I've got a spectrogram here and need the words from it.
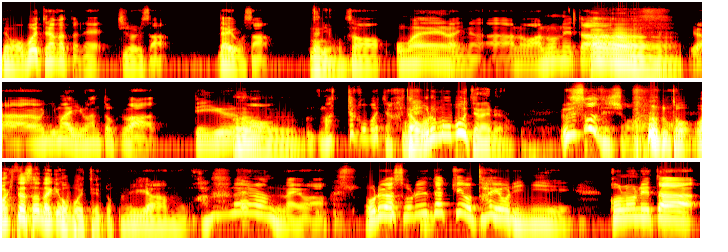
でも覚えてなかったね千鳥さん。大悟さん。何を？そうお前らになああのあのネタいやー今言わんとくわっていううんのをうん。全く覚えてなかった、だから俺も覚えてないのよ嘘でしょ。本当。脇田さんだけ覚えてんの。いやもう考えらんないわ。俺はそれだけを頼りにこのネタ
